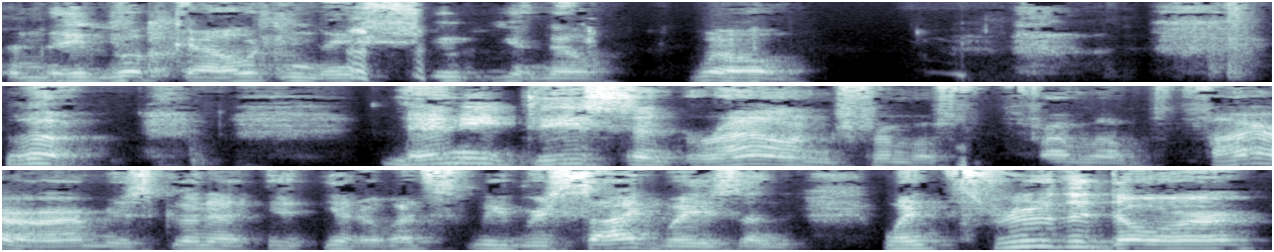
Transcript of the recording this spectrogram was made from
and they look out and they shoot, you know. Well, look, any decent round from a from a firearm is going to, you know, let's we were sideways and went through the door,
